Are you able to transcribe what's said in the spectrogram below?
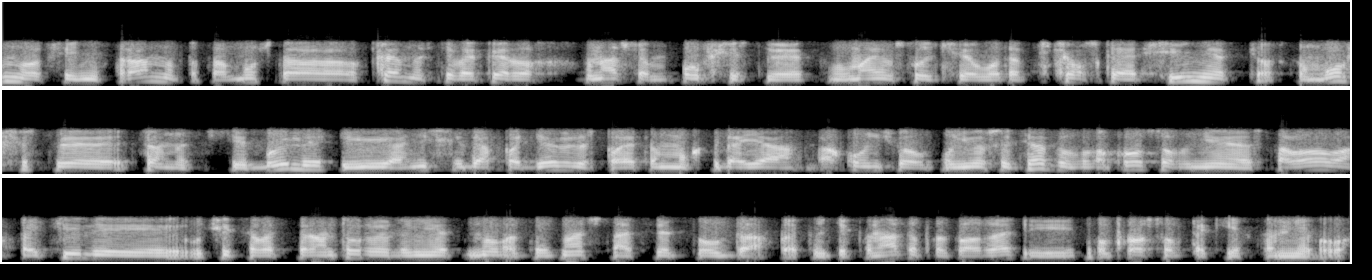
ну, вообще не странно, потому что ценности, во-первых, в нашем обществе, в моем случае, вот это четкое общение, в четком обществе ценности были, и они всегда поддерживались, поэтому, когда я окончил университет, вопросов не вставало, пойти ли учиться в аспирантуру или нет, ну, однозначно ответ был да. Поэтому, типа, надо продолжать, и вопросов таких там не было.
